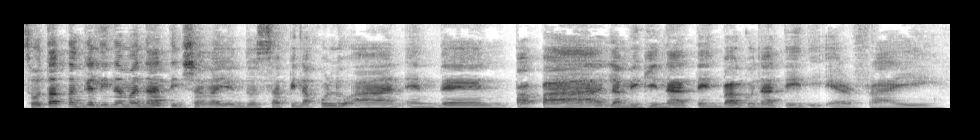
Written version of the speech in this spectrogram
So, tatanggalin naman natin siya ngayon doon sa pinakuluan and then papalamigin natin bago natin i-air fry.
